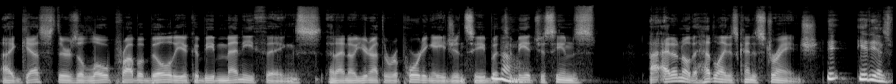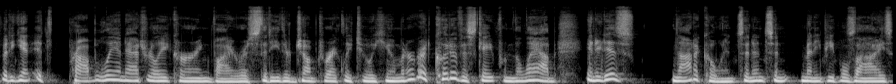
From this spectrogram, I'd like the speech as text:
I guess there's a low probability it could be many things. And I know you're not the reporting agency, but no. to me, it just seems. I don't know. The headline is kind of strange. It, it is, but again, it's probably a naturally occurring virus that either jumped directly to a human or it could have escaped from the lab. And it is not a coincidence in many people's eyes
